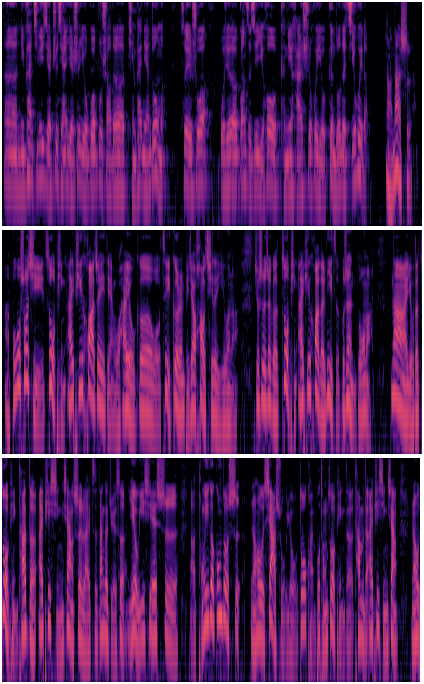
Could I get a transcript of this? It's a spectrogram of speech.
嗯，你看吉利姐之前也是有过不少的品牌联动嘛，所以说我觉得光子机以后肯定还是会有更多的机会的。啊，那是啊。不过说起作品 IP 化这一点，我还有个我自己个人比较好奇的疑问啊，就是这个作品 IP 化的例子不是很多嘛？那有的作品它的 IP 形象是来自单个角色，也有一些是啊同一个工作室，然后下属有多款不同作品的他们的 IP 形象，然后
